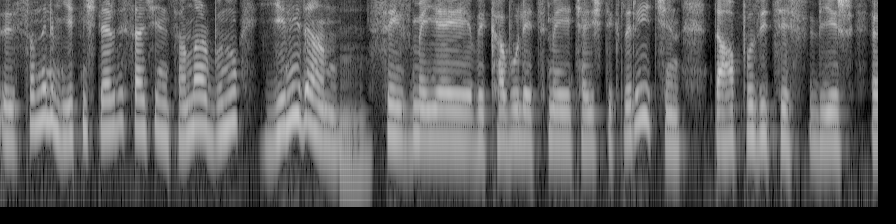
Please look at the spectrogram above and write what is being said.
e, sanırım 70'lerde sadece insanlar bunu yeniden hmm. sevmeye ve kabul etmeye çalıştıkları için daha pozitif bir e,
